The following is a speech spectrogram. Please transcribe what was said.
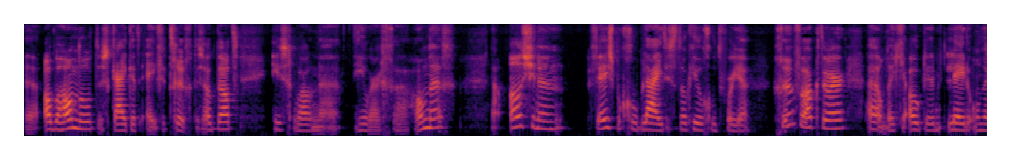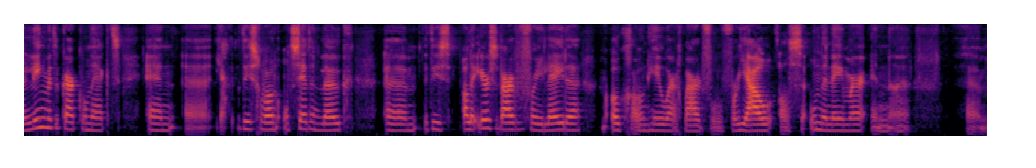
uh, al behandeld, dus kijk het even terug. Dus ook dat is gewoon heel erg handig. Nou, als je een Facebookgroep leidt, is dat ook heel goed voor je gunfactor, omdat je ook de leden onderling met elkaar connect. En ja, het is gewoon ontzettend leuk. Um, het is allereerst waardevol voor je leden, maar ook gewoon heel erg waardevol voor jou als ondernemer en um,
